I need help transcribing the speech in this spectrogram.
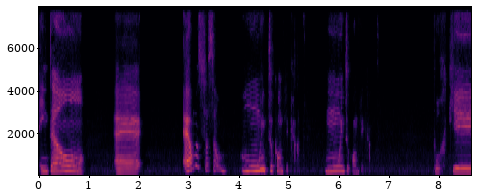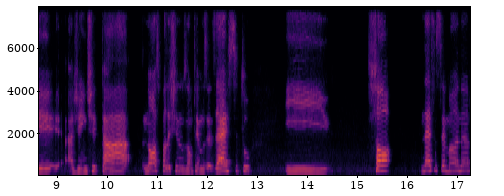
Então, é, é uma situação muito complicada, muito complicada. Porque a gente tá. Nós, palestinos, não temos exército e só nessa semana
